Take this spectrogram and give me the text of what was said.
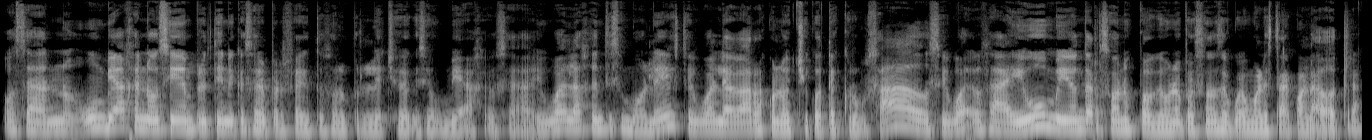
O sea, no, un viaje no siempre tiene que ser perfecto solo por el hecho de que sea un viaje. O sea, igual la gente se molesta, igual le agarras con los chicotes cruzados, igual, o sea, hay un millón de razones por una persona se puede molestar con la otra.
